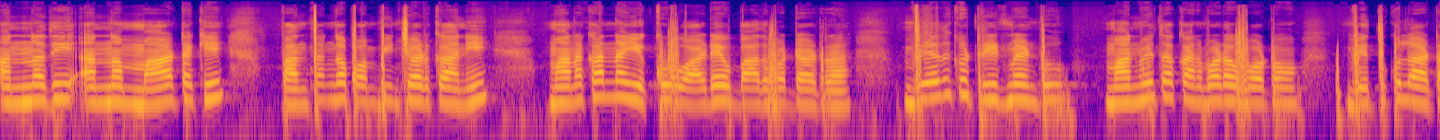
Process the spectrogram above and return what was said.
అన్నది అన్న మాటకి పంతంగా పంపించాడు కానీ మనకన్నా ఎక్కువ వాడే బాధపడ్డాడురా. వేదిక ట్రీట్మెంటు మాన్విత కనబడకపోవటం వెతుకులాట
